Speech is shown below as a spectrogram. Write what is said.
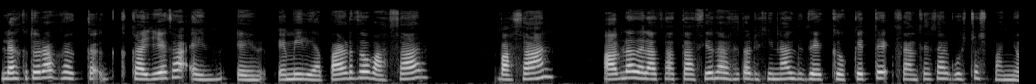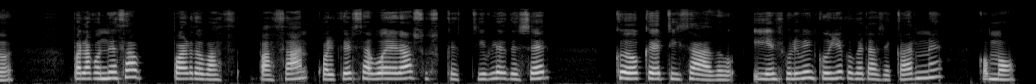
la escritora gallega Emilia Pardo Bazán habla de la adaptación de la receta original de croquete francesa al gusto español. Para la condesa Pardo Bazán, cualquier sabor era susceptible de ser croquetizado, y en su libro incluye croquetas de carne como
